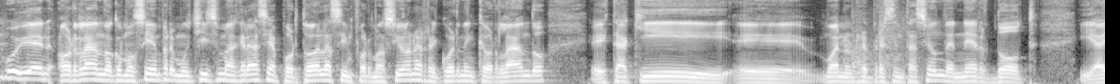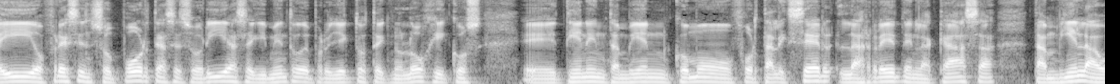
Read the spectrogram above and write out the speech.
Muy bien, Orlando, como siempre, muchísimas gracias por todas las informaciones. Recuerden que Orlando está aquí, eh, bueno, en representación de Nerdot y ahí ofrecen soporte, asesoría, seguimiento de proyectos tecnológicos. Eh, tienen también cómo fortalecer la red en la casa, también la,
